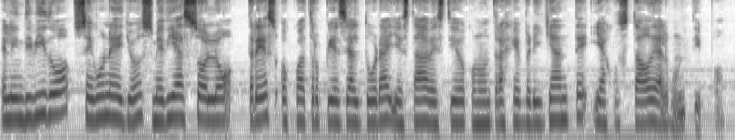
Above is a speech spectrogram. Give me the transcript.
El individuo, según ellos, medía solo 3 o 4 pies de altura y estaba vestido con un traje brillante y ajustado de algún tipo.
